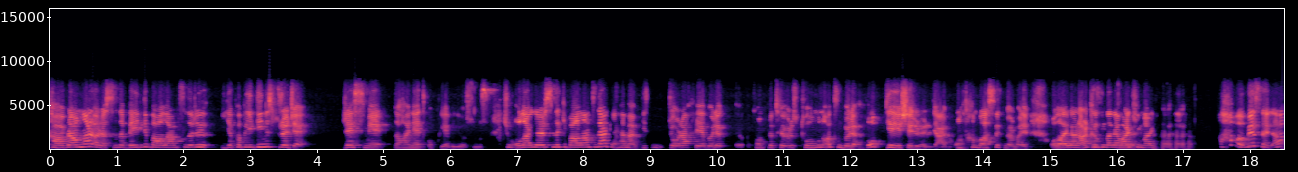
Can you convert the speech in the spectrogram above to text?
kavramlar arasında belli bağlantıları yapabildiğiniz sürece resmi daha net okuyabiliyorsunuz. Şimdi olaylar arasındaki bağlantı derken hemen bizim coğrafyaya böyle e, komplo teorisi tohumunu atın böyle hop diye yeşerir yani ondan bahsetmiyorum hani olayların arkasında ne var evet. kim var ama mesela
